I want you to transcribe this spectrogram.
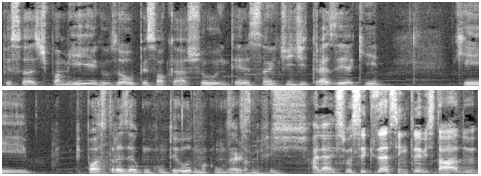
pessoas tipo amigos ou pessoal que achou interessante de trazer aqui, que, que possa trazer algum conteúdo, uma conversa, Exatamente. enfim. Aliás, se você quiser ser entrevistado,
